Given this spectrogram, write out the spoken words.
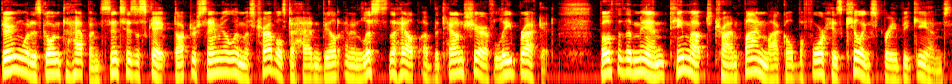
Fearing what is going to happen since his escape, Dr. Samuel Loomis travels to Haddonfield and enlists the help of the town sheriff Lee Brackett. Both of the men team up to try and find Michael before his killing spree begins.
